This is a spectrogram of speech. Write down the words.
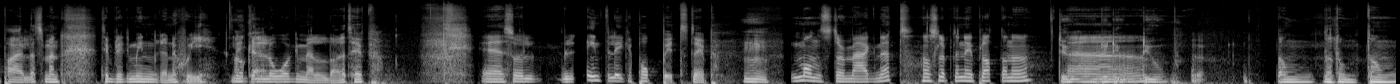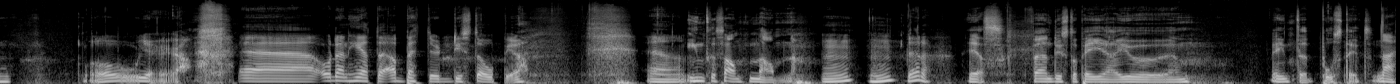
21 Pilots men typ lite mindre energi. Lite Okej. lågmäldare typ. Eh, så inte lika poppigt typ. Mhm. Monster Magnet har släppt en ny platta nu. Du, du, Eh. du, du. Dum, dum, dum, dum. Oh yeah. Eh, och den heter A Better Dystopia. Eh, Intressant namn. mm, mm, det är det. Yes. För en dystopi är ju eh, inte positivt. Nej.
